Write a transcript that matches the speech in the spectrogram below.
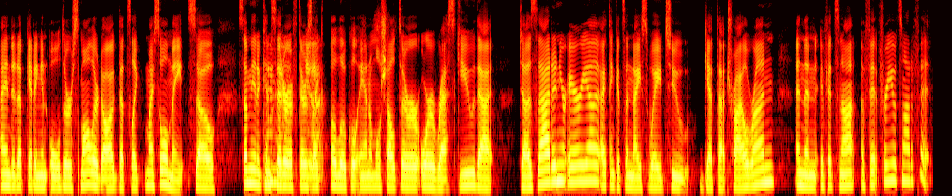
I ended up getting an older, smaller dog that's like my soulmate. So something to consider if there's yeah. like a local animal shelter or a rescue that does that in your area. I think it's a nice way to get that trial run. And then if it's not a fit for you, it's not a fit.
